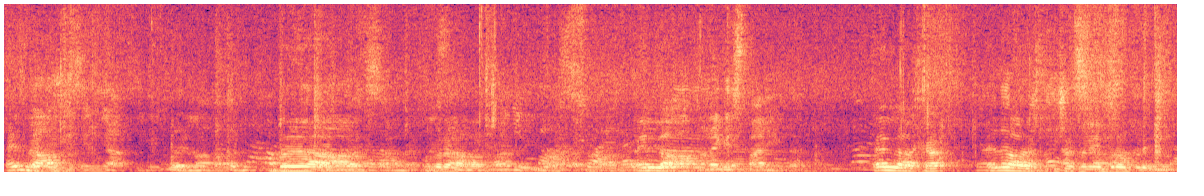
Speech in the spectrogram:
e là, brava, brava, e là, non è che è sparita. e là, e là succedono i problemi.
